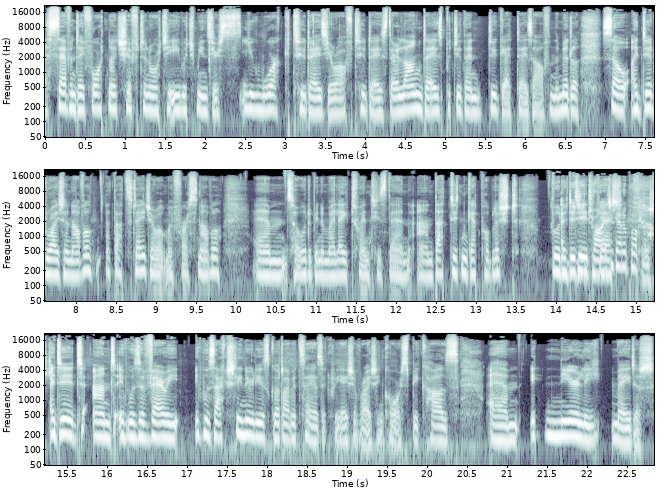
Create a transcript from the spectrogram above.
a seven day fortnight shift in RTE, which means you're, you work two days, you're off two days. They're long days, but you then do get days off in the middle. So I did write a novel at that stage. I wrote my first novel. Um, so I would have been in my late 20s then, and that didn't get published. But it did you try to get- get it published? I did, and it was a very, it was actually nearly as good, I would say, as a creative writing course because um, it nearly made it.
